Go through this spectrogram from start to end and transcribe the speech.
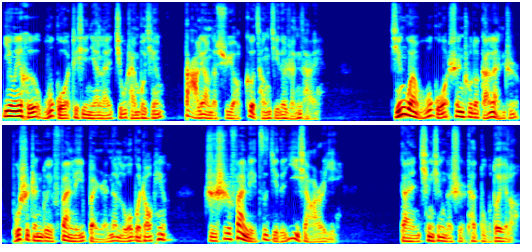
因为和吴国这些年来纠缠不清，大量的需要各层级的人才。尽管吴国伸出的橄榄枝不是针对范蠡本人的萝卜招聘，只是范蠡自己的意向而已，但庆幸的是，他赌对了。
